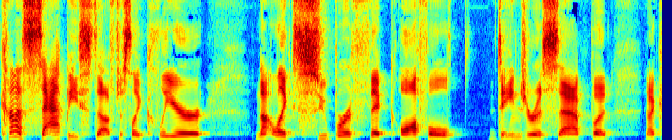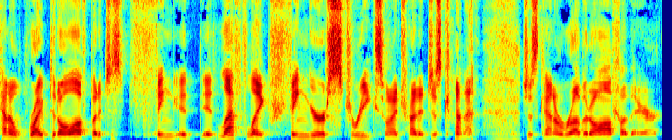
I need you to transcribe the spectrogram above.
kind of sappy stuff just like clear not like super thick awful dangerous sap but I kind of wiped it all off, but it just fing- it, it left like finger streaks when I tried to just kind of just kind of rub it off of there.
